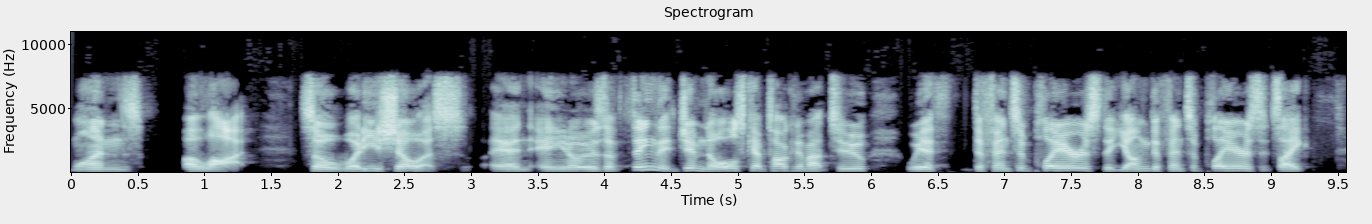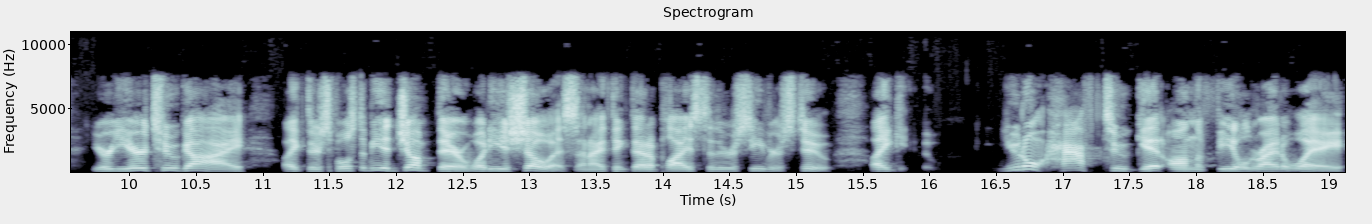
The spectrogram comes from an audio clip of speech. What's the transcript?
ones a lot. So what do you show us? And and you know it was a thing that jim knowles kept talking about too with defensive players the young defensive players. It's like your year two guy like there's supposed to be a jump there. What do you show us? And I think that applies to the receivers too. Like you don't have to get on the field right away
